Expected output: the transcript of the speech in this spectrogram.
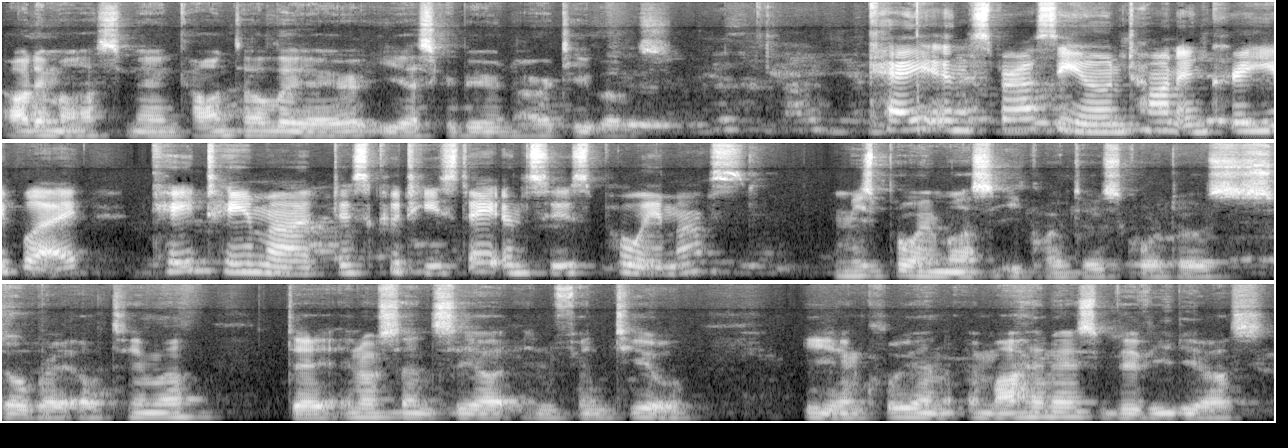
Además, me encanta leer y escribir narrativos. ¿Qué inspiración tan increíble! ¿Qué tema discutiste en sus poemas? Mis poemas y cuentos cortos sobre el tema de inocencia infantil y incluyen imágenes vividas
